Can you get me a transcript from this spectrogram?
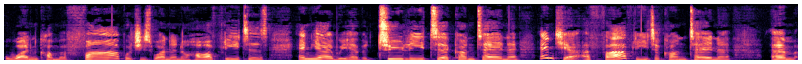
1,5, which is one and a half liters. And here we have a two liter container, and here a five liter container. Um,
